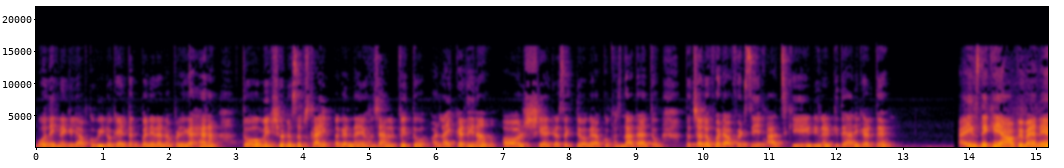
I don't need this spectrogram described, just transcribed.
वो देखने के लिए आपको वीडियो के एंड तक बने रहना पड़ेगा, है ना? तो मेक श्योर टू सब्सक्राइब अगर नए हो चैनल पे तो और लाइक कर देना और शेयर कर सकते हो अगर आपको पसंद आता है तो। तो चलो फटाफट से आज के डिनर की तैयारी करते हैं। गाइस देखिए यहाँ पे मैंने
